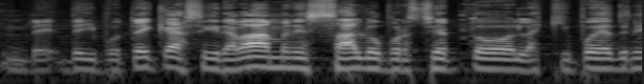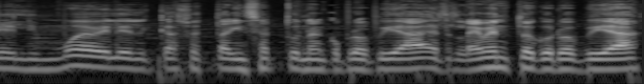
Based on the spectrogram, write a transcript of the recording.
de, de hipotecas y gravámenes, salvo, por cierto, las que puede tener el inmueble, en el caso de estar inserto una copropiedad, el reglamento de copropiedad,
